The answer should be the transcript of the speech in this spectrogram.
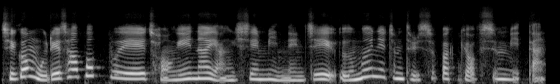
지금 우리 사법부에 정의나 양심이 있는지 의문이 좀 들 수밖에 없습니다.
